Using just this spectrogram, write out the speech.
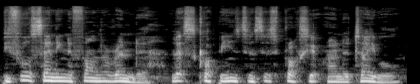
Before sending the final render, let's copy instances proxy around the table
